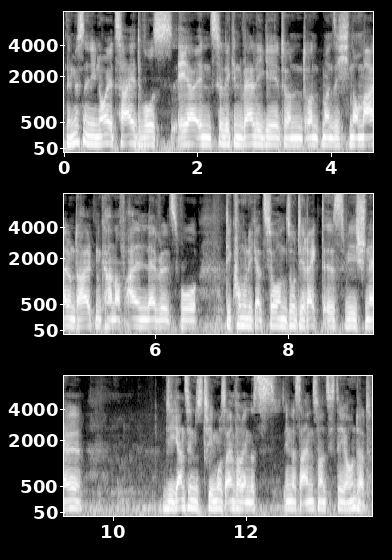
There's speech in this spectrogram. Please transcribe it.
wir müssen in die neue Zeit, wo es eher in Silicon Valley geht und, und man sich normal unterhalten kann auf allen Levels, wo die Kommunikation so direkt ist, wie schnell. Die ganze Industrie muss einfach in das, in das 21. Jahrhundert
